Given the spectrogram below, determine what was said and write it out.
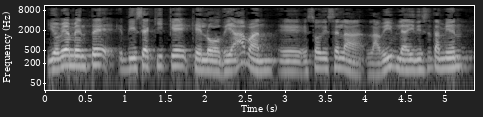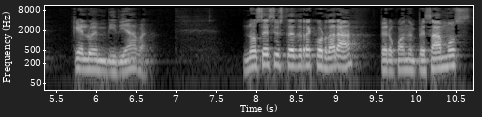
Y obviamente dice aquí que, que lo odiaban, eh, eso dice la, la Biblia, y dice también que lo envidiaban. No sé si usted recordará, pero cuando empezamos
